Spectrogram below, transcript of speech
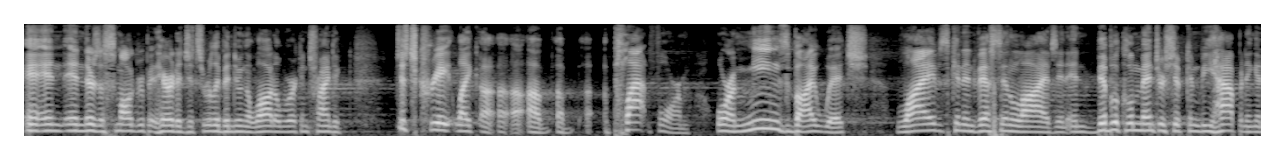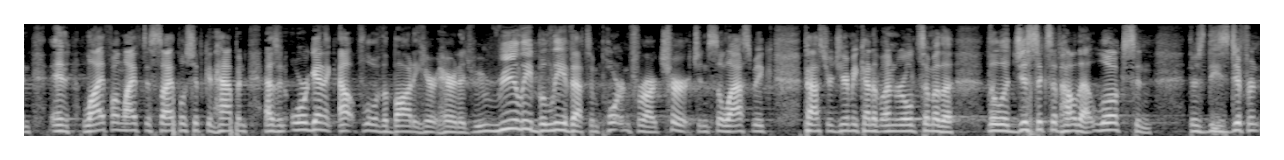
And, and, and, there's a small group at Heritage that's really been doing a lot of work in trying to just create like a, a, a, a platform or a means by which lives can invest in lives and, and, biblical mentorship can be happening and, and life on life discipleship can happen as an organic outflow of the body here at Heritage. We really believe that's important for our church. And so last week, Pastor Jeremy kind of unrolled some of the, the logistics of how that looks. And there's these different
